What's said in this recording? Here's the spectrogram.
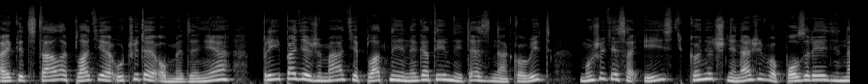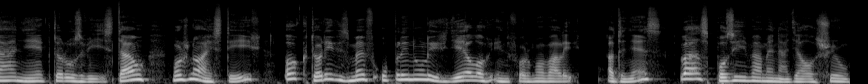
Aj keď stále platia určité obmedzenia, v prípade, že máte platný negatívny test na COVID, môžete sa ísť konečne naživo pozrieť na niektorú z výstav, možno aj z tých, o ktorých sme v uplynulých dieloch informovali. A dnes vás pozývame na ďalšiu.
